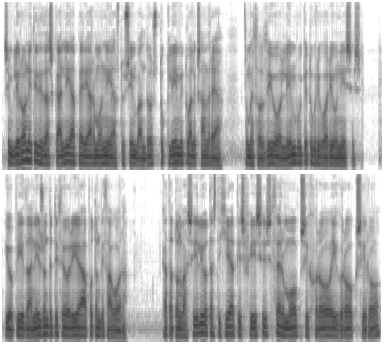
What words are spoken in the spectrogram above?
συμπληρώνει τη διδασκαλία περί αρμονίας του σύμπαντος του κλίμη του Αλεξανδρέα, του Μεθοδίου Ολύμπου και του Γρηγορίου Νήσης, οι οποίοι δανείζονται τη θεωρία από τον Πυθαγόρα. Κατά τον Βασίλειο τα στοιχεία της φύσης, θερμό, ψυχρό, υγρό, ξηρό,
